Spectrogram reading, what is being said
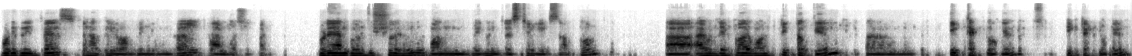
Good evening, friends. I hope you are doing well. I'm also fine. Today, I'm going to show you one very interesting example. Uh, I will deploy one TikTok game, um, TikTok game, TikTok game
